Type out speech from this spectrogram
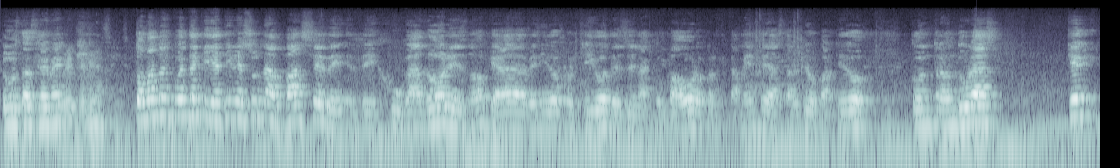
¿Cómo estás, Jaime? Tomando en cuenta que ya tienes una base de, de, jugadores ¿no? que ha venido contigo desde la Copa Oro prácticamente hasta el último partido contra Honduras, ¿Qué,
